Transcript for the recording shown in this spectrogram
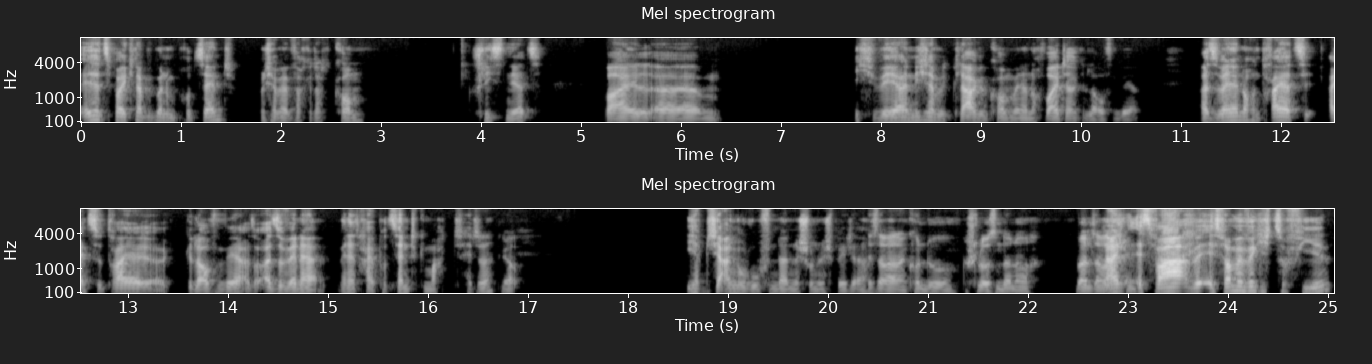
ist jetzt bei knapp über einem Prozent. Und ich habe mir einfach gedacht, komm, schließ ihn jetzt. Weil ähm, ich wäre nicht damit klargekommen, wenn er noch weiter gelaufen wäre. Also wenn er noch ein 3er, 1 zu 3 äh, gelaufen wäre, also, also wenn er, wenn er 3% gemacht hätte. Ja. Ich habe dich ja angerufen dann eine Stunde später. Ist aber dein Konto geschlossen danach. Nein, es war, es war mir wirklich zu viel,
